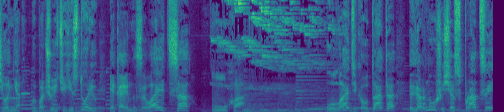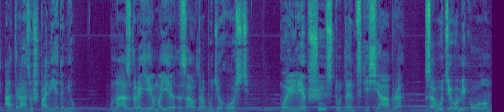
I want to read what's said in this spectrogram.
сёння вы пачуеце гісторыю, якая называется муха. Уладзікаў тата, вярнуўшыся з працы, адразу ж паведаміў: « У нас, дарагія мае, заўтра будзе госць. Мой лепшы студэнцкі сябра. Завуць яго міколам,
